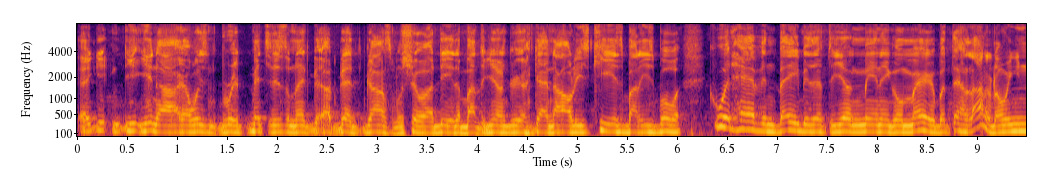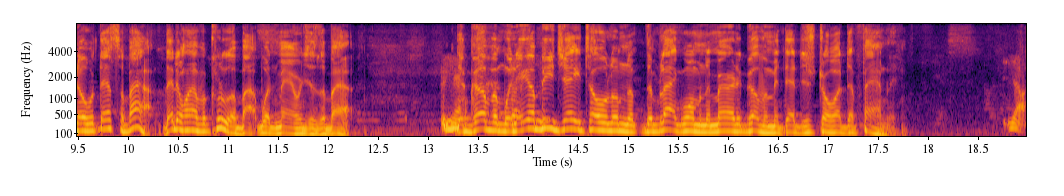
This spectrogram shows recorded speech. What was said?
you, know, I always mention this on that, uh, that gospel show I did about the young girl getting all these kids by these boys. Quit having babies if the young man ain't gonna marry. But a lot of them don't even know what that's about. They don't have a clue about what marriage is about. The government, when LBJ told them the, the black woman to marry the government, that destroyed the family. Yeah.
